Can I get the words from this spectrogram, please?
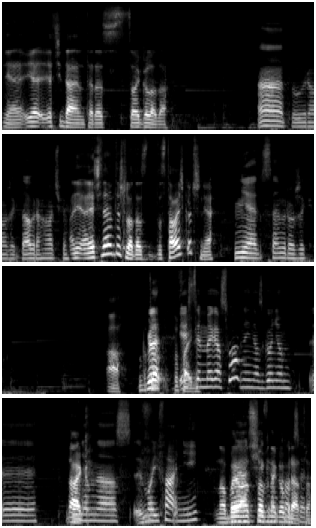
Nie, ja, ja ci dałem teraz całego loda. A, tu rożek, dobra, chodźmy. A nie, a ja ci dałem też loda. Z- Dostałeś go czy nie? Nie, dostałem rożek. A, W no ogóle to, to fajnie. jestem mega sławny i nas gonią... Yy, Tak. Gonią nas y, moi fani. No bo bo ja ja mam dzisiaj sławnego gram brata.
